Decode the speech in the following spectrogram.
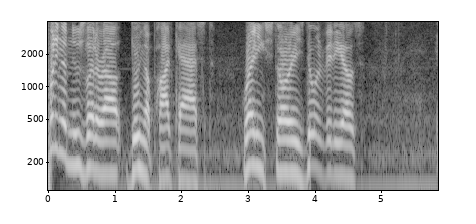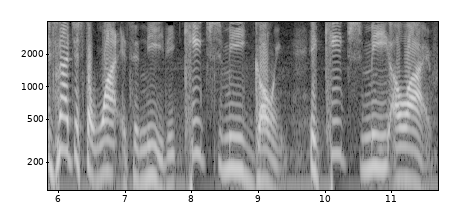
putting a newsletter out, doing a podcast, writing stories, doing videos. It's not just a want, it's a need. It keeps me going, it keeps me alive.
